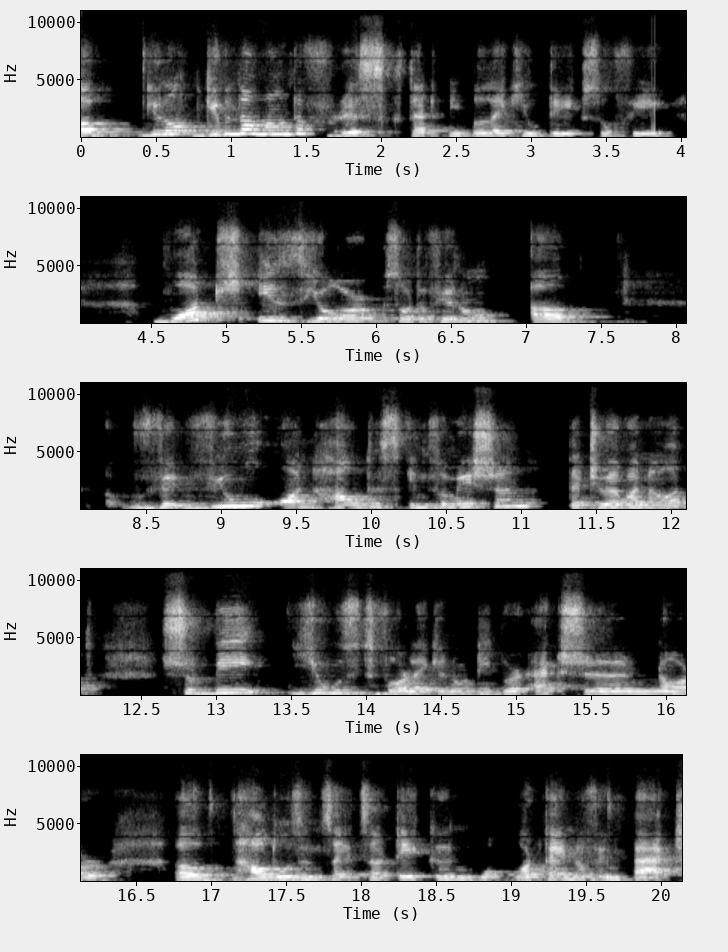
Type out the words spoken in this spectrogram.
Uh, you know, given the amount of risk that people like you take, Sophie, what is your sort of, you know, uh, view on how this information that you have unearthed should be used for like you know deeper action or uh, how those insights are taken what, what, kind of impact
